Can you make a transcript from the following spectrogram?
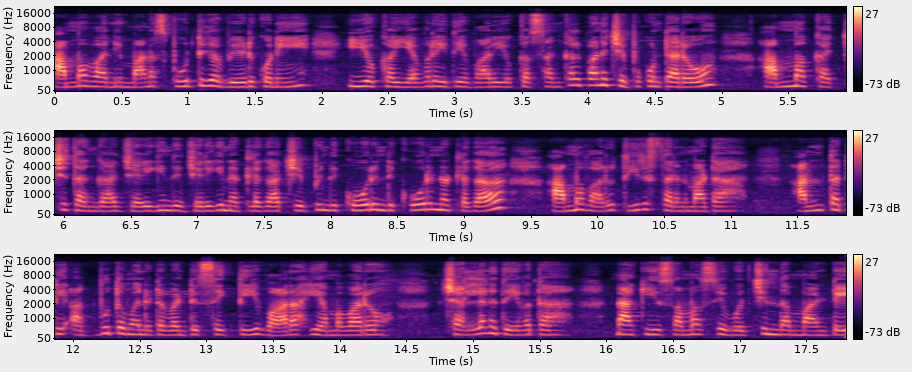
అమ్మవారిని మనస్ఫూర్తిగా వేడుకొని ఈ యొక్క ఎవరైతే వారి యొక్క సంకల్పాన్ని చెప్పుకుంటారో అమ్మ ఖచ్చితంగా జరిగింది జరిగినట్లుగా చెప్పింది కోరింది కోరినట్లుగా అమ్మవారు తీరుస్తారనమాట అంతటి అద్భుతమైనటువంటి శక్తి వారాహి అమ్మవారు. చల్లని దేవత నాకు ఈ సమస్య వచ్చిందమ్మా అంటే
